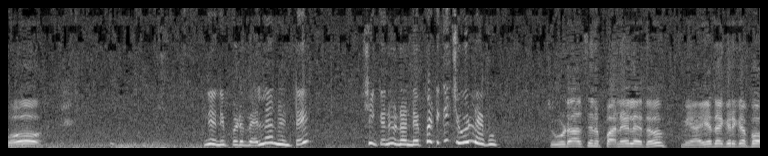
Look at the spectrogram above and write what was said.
పో. నేను ఇప్పుడు వెళ్ళానంటే ఇంక నువ్వు నన్ను ఎప్పటికీ చూడలేవు. చూడాల్సిన పనే లేదు. మీ అయ్య దగ్గరికే పో.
